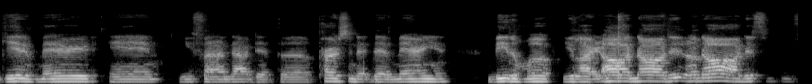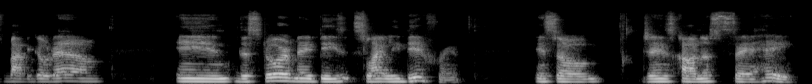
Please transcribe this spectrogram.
getting married and you find out that the person that they're marrying beat them up, you're like, oh no, this, oh, no, this is about to go down. And the story may be slightly different. And so James called us to say, hey,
